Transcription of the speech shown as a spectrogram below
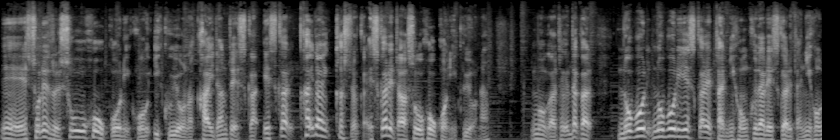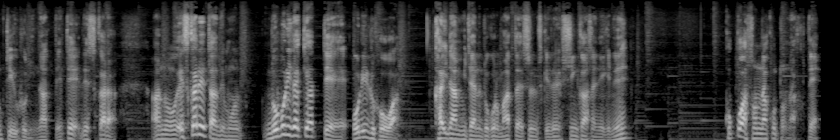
で、それぞれ双方向にこう行くような階段とエスカ、エスカ、階段一箇所だからエスカレーターは双方向に行くようなものがあって、だから、上り、上りエスカレーター2本、下りエスカレーター2本っていう風になってて、ですから、あの、エスカレーターでも上りだけあって、降りる方は階段みたいなところもあったりするんですけど、新幹線的にね。ここはそんなことなくて、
